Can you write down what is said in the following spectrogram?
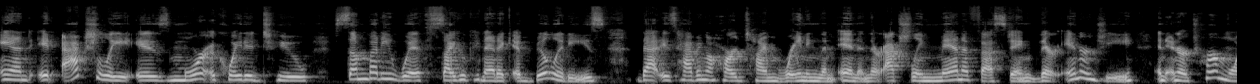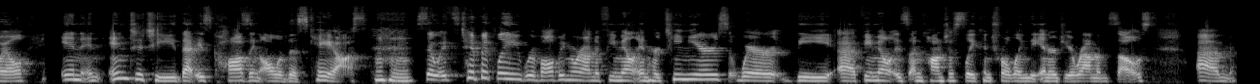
And it actually is more equated to somebody with psychokinetic abilities that is having a hard time reining them in. And they're actually manifesting their energy and inner turmoil in an entity that is causing all of this chaos. Mhm. So it's typically revolving around a female in her teen years where the uh, female is unconsciously controlling the energy around themselves. Um,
